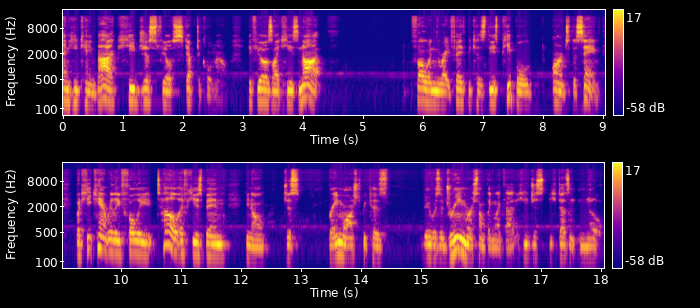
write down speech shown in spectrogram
and he came back, he just feels skeptical now. He feels like he's not following the right faith because these people aren't the same. But he can't really fully tell if he's been, you know, just brainwashed because it was a dream or something like that. He just he doesn't know.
